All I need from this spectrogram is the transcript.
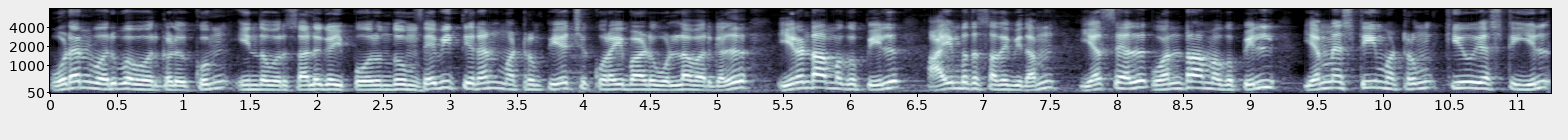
உடன் வருபவர்களுக்கும் இந்த ஒரு சலுகை பொருந்தும். செவித்திறன் மற்றும் பேச்சு குறைபாடு உள்ளவர்கள் இரண்டாம் வகுப்பில் ஐம்பது சதவீதம் எஸ்எல் ஒன்றாம் வகுப்பில் எம்எஸ்டி மற்றும் கியூஎஸ்டியில்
